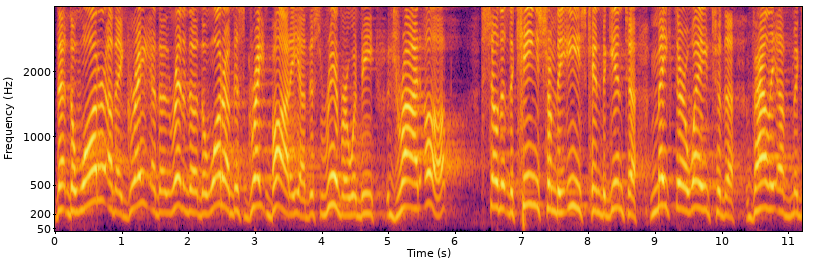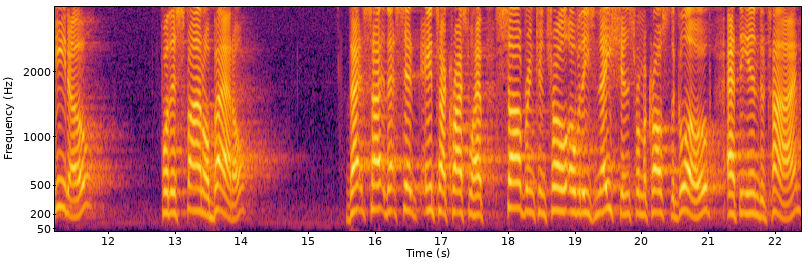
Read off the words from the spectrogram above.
That the water of a great, the, rather the, the water of this great body, of this river, would be dried up so that the kings from the east can begin to make their way to the valley of Megiddo for this final battle. That, that said, Antichrist will have sovereign control over these nations from across the globe at the end of time.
